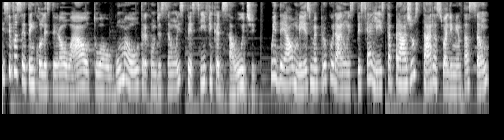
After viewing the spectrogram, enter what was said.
E se você tem colesterol alto ou alguma outra condição específica de saúde, o ideal mesmo é procurar um especialista para ajustar a sua alimentação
